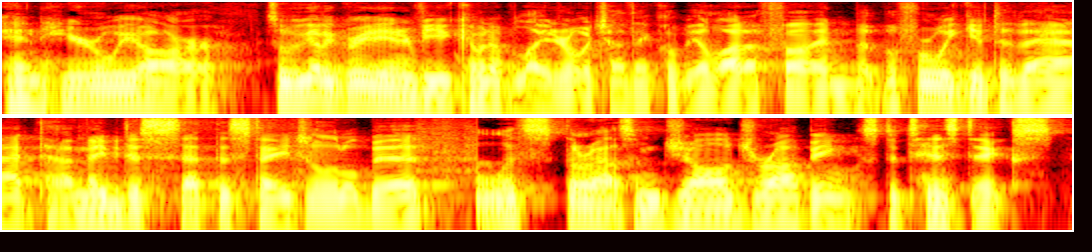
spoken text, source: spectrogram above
And here we are. So we've got a great interview coming up later, which I think will be a lot of fun. But before we get to that, uh, maybe to set the stage a little bit, let's throw out some jaw-dropping statistics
